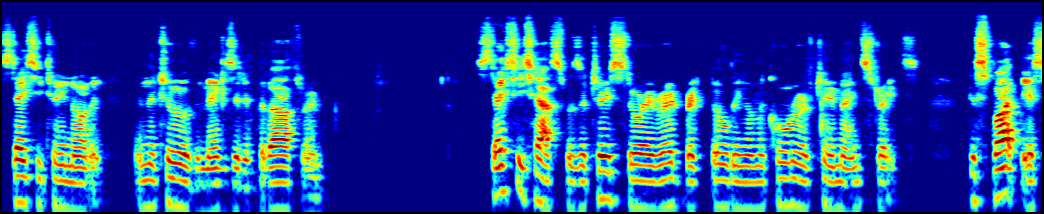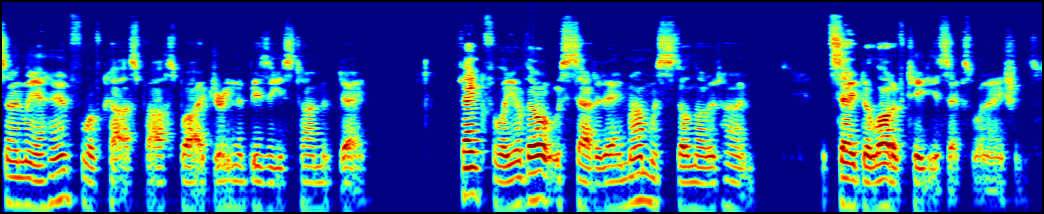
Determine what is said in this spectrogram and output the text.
Stacey too nodded, and the two of them exited the bathroom. Stacey's house was a two-story red brick building on the corner of two main streets. Despite this, only a handful of cars passed by during the busiest time of day. Thankfully, although it was Saturday, Mum was still not at home. It saved a lot of tedious explanations.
